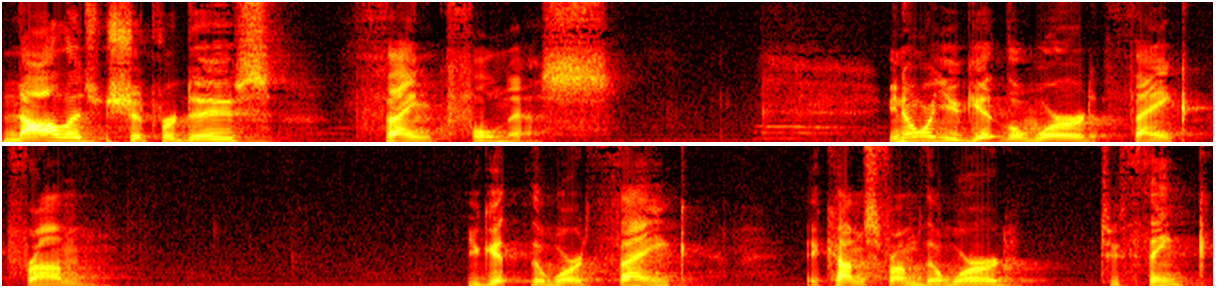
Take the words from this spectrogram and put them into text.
Knowledge should produce thankfulness. You know where you get the word thank from? You get the word thank, it comes from the word to think.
